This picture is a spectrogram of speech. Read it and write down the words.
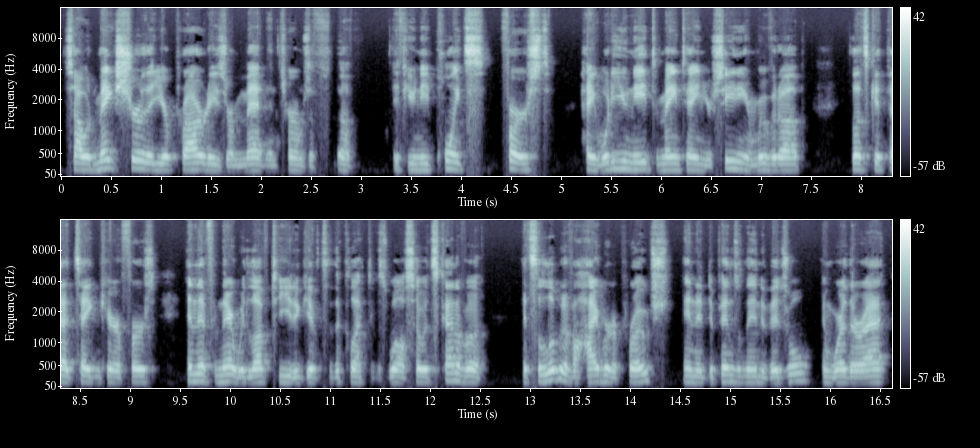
So I would make sure that your priorities are met in terms of, of if you need points first, hey, what do you need to maintain your seating or move it up? Let's get that taken care of first. And then from there we'd love to you to give to the collective as well. So it's kind of a it's a little bit of a hybrid approach and it depends on the individual and where they're at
